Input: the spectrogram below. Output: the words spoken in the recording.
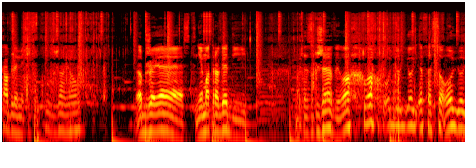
kable mnie tu kurzają. Dobrze jest, nie ma tragedii. Ma te zgrzewy, och, och, oj, oj, FSO, oj, oj,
